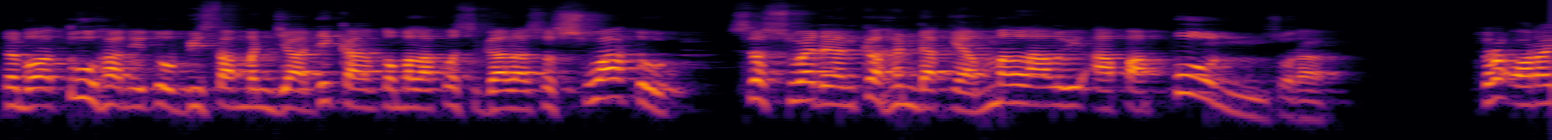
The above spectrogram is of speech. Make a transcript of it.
dan bahwa Tuhan itu bisa menjadikan atau melakukan segala sesuatu sesuai dengan kehendaknya melalui apa pun, saudara. Saudara, orang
